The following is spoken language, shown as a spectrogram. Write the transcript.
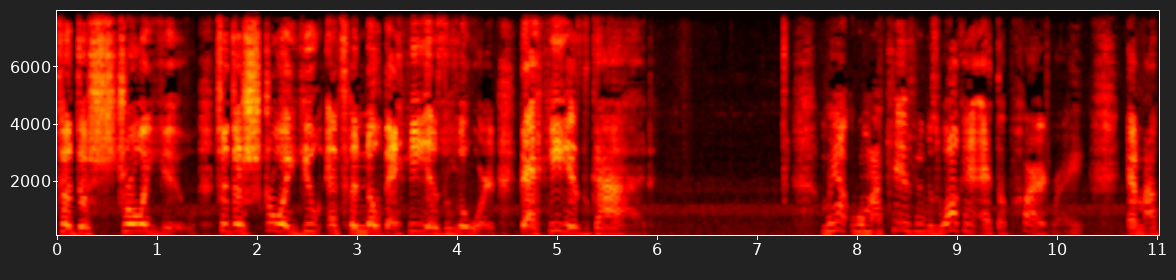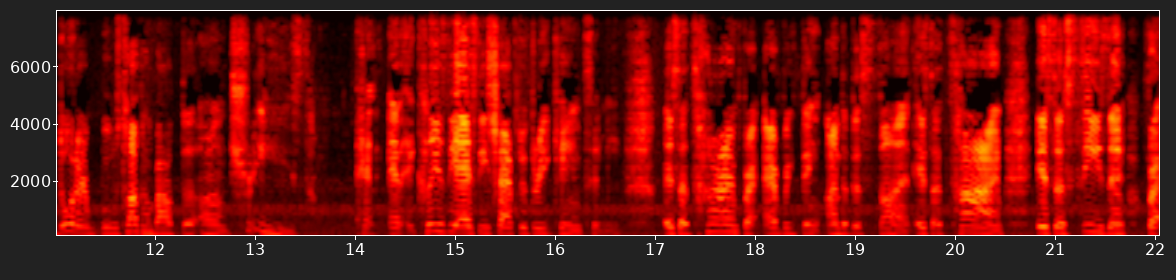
to destroy you, to destroy you and to know that He is Lord, that He is God. Man, with my kids, we was walking at the park, right? And my daughter, we was talking about the um trees and, and Ecclesiastes chapter 3 came to me. It's a time for everything under the sun. It's a time, it's a season for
